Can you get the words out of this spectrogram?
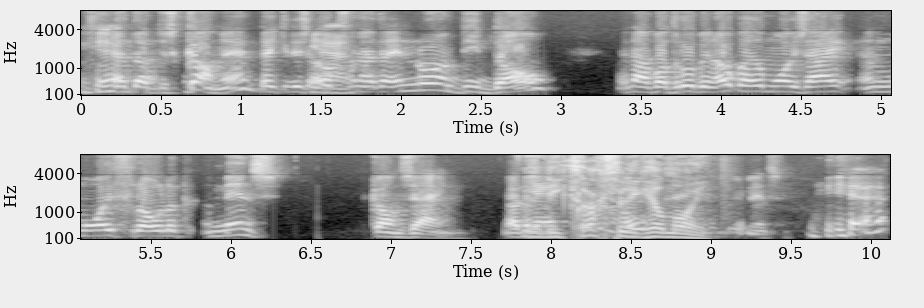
Ja. dat dat dus kan. Hè? Dat je dus Ja. ook vanuit een enorm diep dal, nou, wat Robin ook al heel mooi zei, een mooi, vrolijk mens kan zijn. Nou, die kracht vind ik heel mooi. Ja,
